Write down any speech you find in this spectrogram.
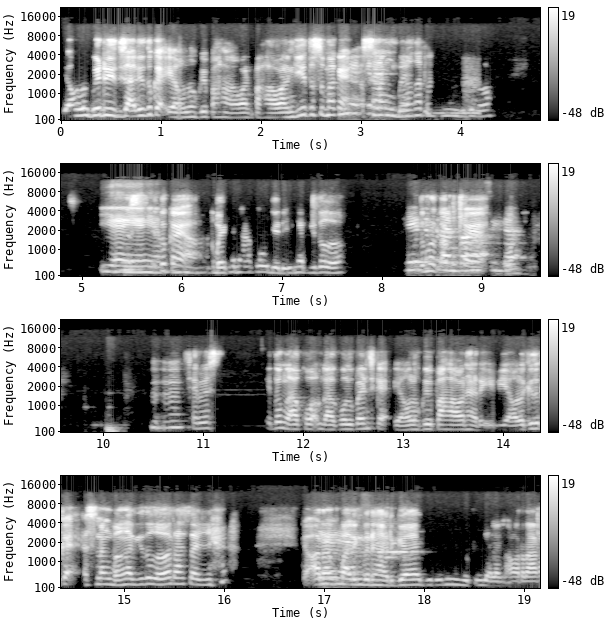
ya allah gue di saat itu kayak ya allah gue pahlawan pahlawan gitu semua kayak keren, senang keren. banget gitu loh. Iya, iya, iya. itu kayak paham. kebaikan aku jadi ingat gitu loh. Iya, itu menurut aku kayak wah, serius itu nggak aku nggak aku lupain sih kayak ya Allah gue pahlawan hari ini. Ya Allah gitu kayak senang banget gitu loh rasanya. Kayak orang Iya. paling berharga gitu nunjukin jalan orang.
